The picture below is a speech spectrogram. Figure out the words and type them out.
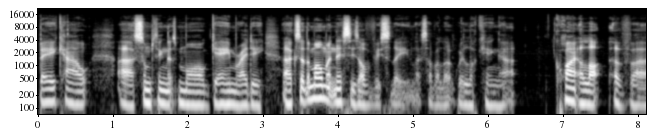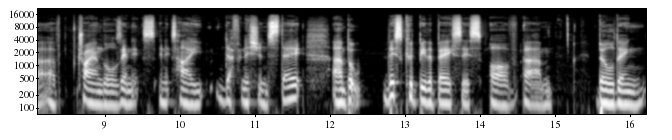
bake out uh, something that's more game ready. Because uh, at the moment, this is obviously, let's have a look, we're looking at quite a lot of, uh, of triangles in its in its high definition state, um, but this could be the basis of um, building,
